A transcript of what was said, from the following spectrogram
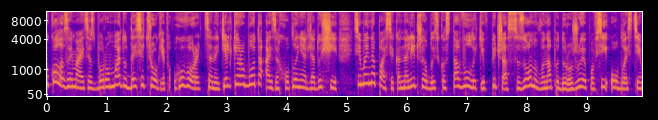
Микола займається збором меду 10 років. Говорить, це не тільки робота, а й захоплення для душі. Сімейна пасіка налічує близько 100 вуликів. Під час сезону вона подорожує по всій області.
